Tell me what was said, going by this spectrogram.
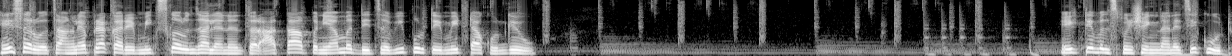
हे सर्व चांगल्या प्रकारे मिक्स करून झाल्यानंतर आता आपण यामध्ये चवीपुरते मीठ टाकून घेऊ. एक टेबलस्पून शेंगदाण्याचे कूट.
